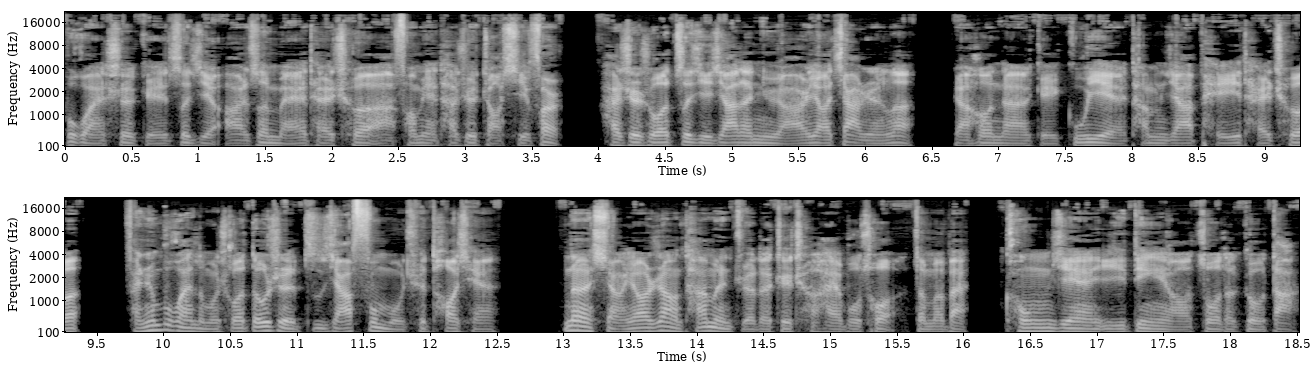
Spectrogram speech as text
不管是给自己儿子买一台车啊，方便他去找媳妇儿，还是说自己家的女儿要嫁人了，然后呢给姑爷他们家赔一台车。反正不管怎么说，都是自家父母去掏钱。那想要让他们觉得这车还不错，怎么办？空间一定要做得够大。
